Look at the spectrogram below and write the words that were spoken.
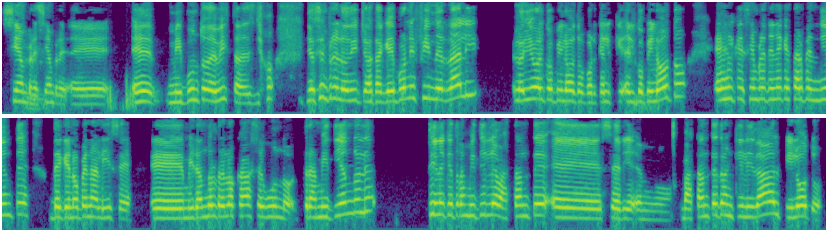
Siempre, Sí. siempre. Eh, es mi punto de vista. Yo, yo siempre lo he dicho, hasta que pone fin de rally, lo lleva el copiloto, porque el, el copiloto es el que siempre tiene que estar pendiente de que no penalice, eh, mirando el reloj cada segundo, transmitiéndole, tiene que transmitirle bastante, eh, serie- em, bastante tranquilidad al piloto.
